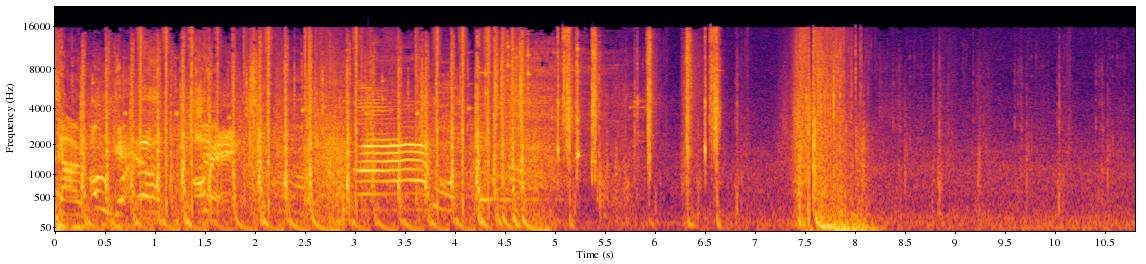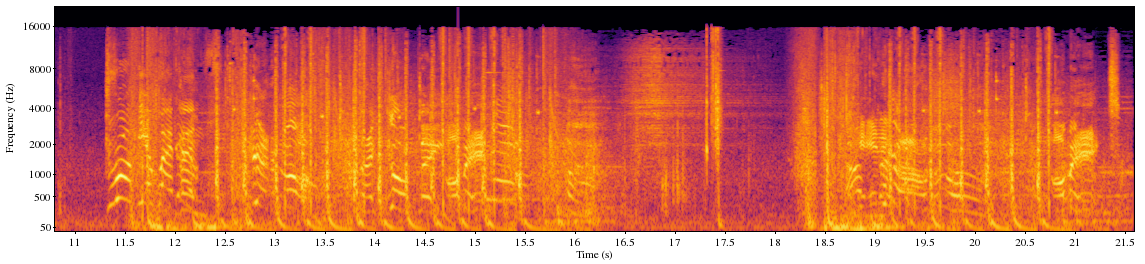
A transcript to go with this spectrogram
Get go! Oh, get on it! Drop your weapons! Get them off! They got me! I'm in! Get in it. I'm hit!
